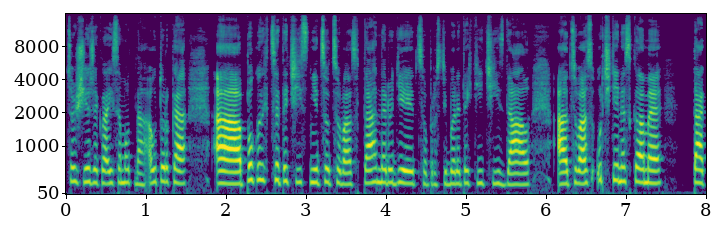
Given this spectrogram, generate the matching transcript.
což je řekla i samotná autorka. A pokud chcete číst něco, co vás vtáhne do děje, co prostě budete chtít číst dál a co vás určitě nesklame, tak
